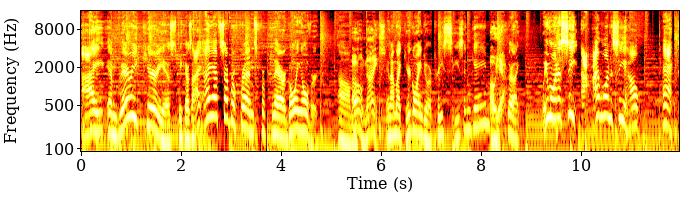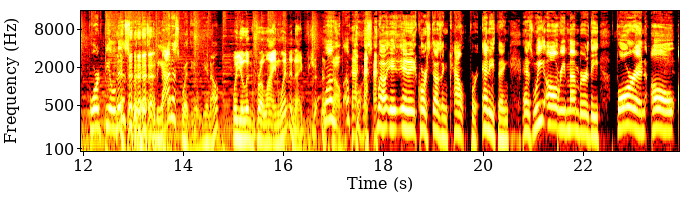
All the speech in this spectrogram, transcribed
I am very curious because I, I have several friends from are going over. Um, Oh, nice. and I'm like, you're going to a preseason game? Oh, yeah. They're like, we want to see. I, I want to see how packed Ford Field is for this. to be honest with you, you know. Well, you're looking for a line win tonight for sure. Well, so. of course. well, it, it of course doesn't count for anything, as we all remember the four and 0, 0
